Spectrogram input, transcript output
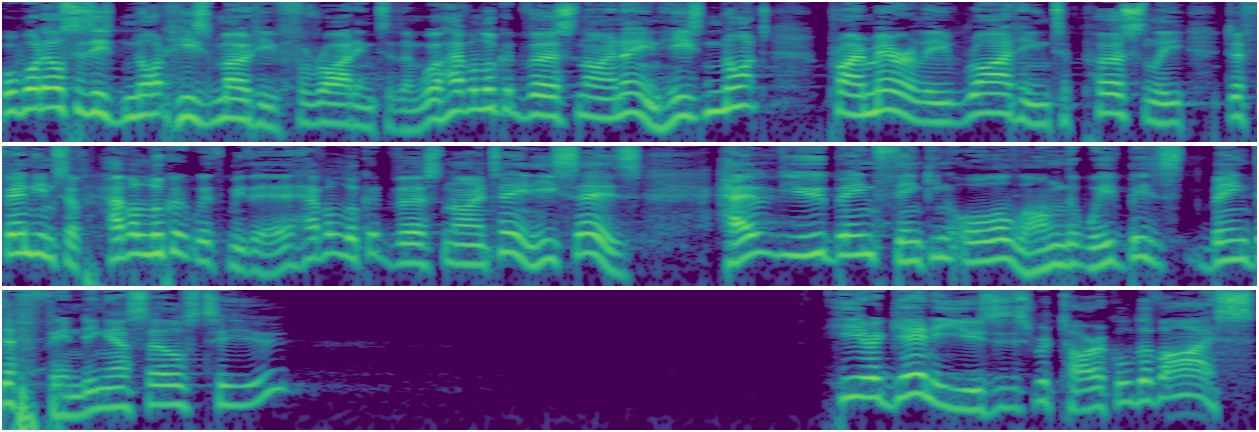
Well, what else is not his motive for writing to them? Well, have a look at verse 19. He's not primarily writing to personally defend himself. Have a look at with me there. Have a look at verse 19. He says, Have you been thinking all along that we've been defending ourselves to you? Here again, he uses this rhetorical device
